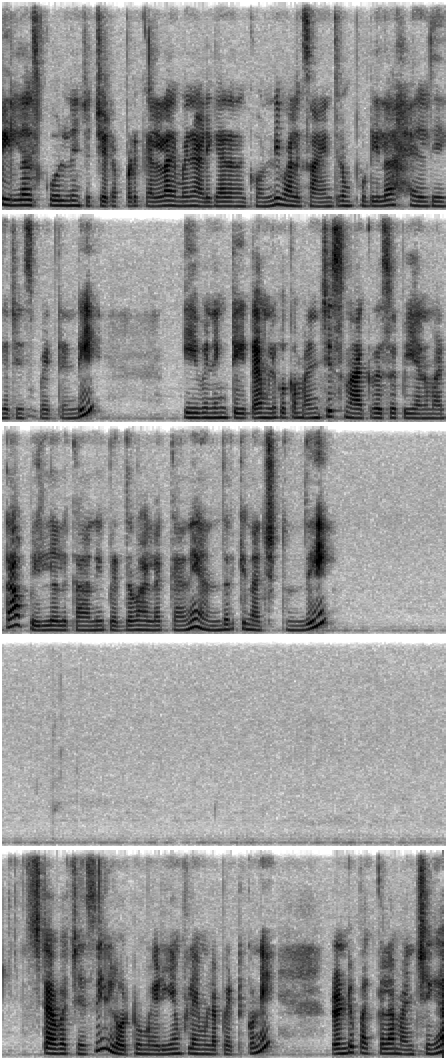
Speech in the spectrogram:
పిల్లలు స్కూల్ నుంచి వచ్చేటప్పటికల్లా ఏమైనా అడిగారనుకోండి వాళ్ళకి సాయంత్రం పూట ఇలా హెల్తీగా చేసి పెట్టండి. ఈవినింగ్ టీ టైంలోకి ఒక మంచి స్నాక్ రెసిపీ అనమాట పిల్లలు కానీ పెద్దవాళ్ళకి కానీ అందరికీ నచ్చుతుంది. స్టవ్ వచ్చేసి లో టు మీడియం ఫ్లేమ్లో పెట్టుకుని రెండు పక్కల మంచిగా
